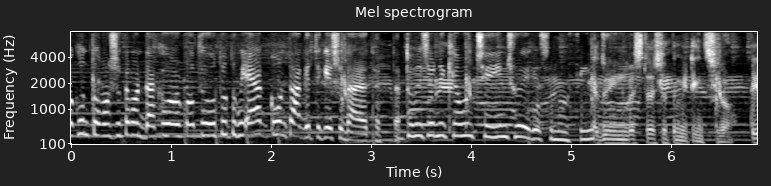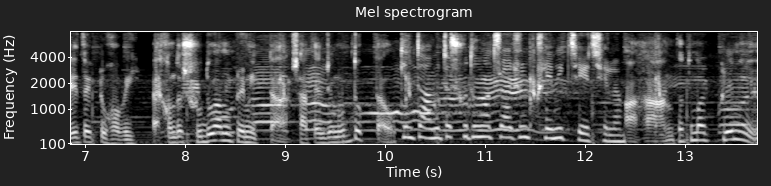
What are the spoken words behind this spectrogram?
যখন তোমার সাথে আমার দেখা হওয়ার কথা হতো তুমি এক ঘণ্টা আগে থেকে এসে দাঁড়ায় থাকতে। তুমি জানি কেমন চেঞ্জ হয়ে গেছে নফি। একজন ইনভেস্টরের সাথে মিটিং ছিল। এই তো একটু হবেই। এখন তো শুধু আমি প্রেমিক না সাথে একজন উদ্যোক্তাও। কিন্তু আমি তো শুধুমাত্র একজন প্রেমিক চেয়েছিলাম। আহা আমি তো তোমার প্রেমিক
